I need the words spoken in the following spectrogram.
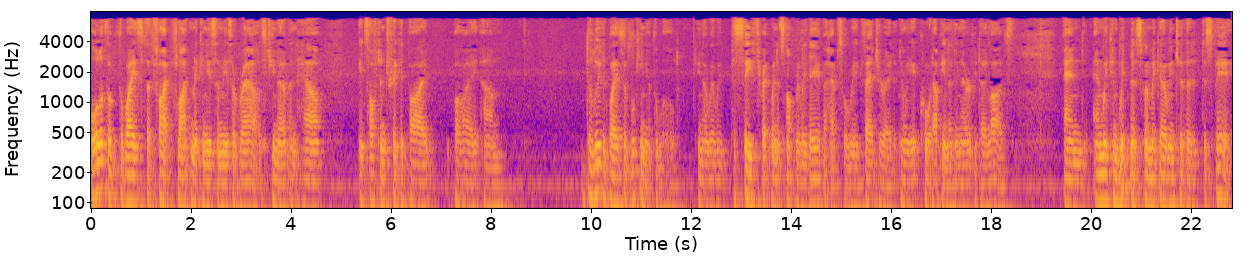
all of the, the ways the fight-flight mechanism is aroused, you know, and how it's often triggered by, by um, deluded ways of looking at the world you know, where we perceive threat when it's not really there, perhaps, or we exaggerate it and we get caught up in it in our everyday lives. And, and we can witness when we go into the despair,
